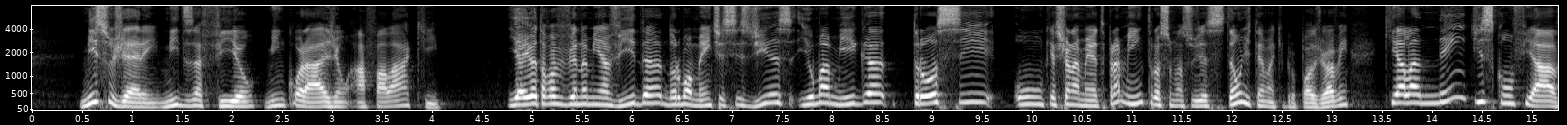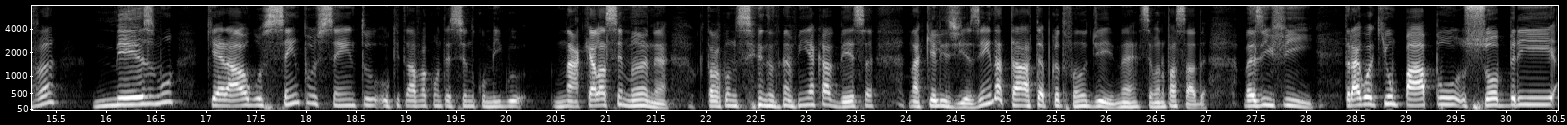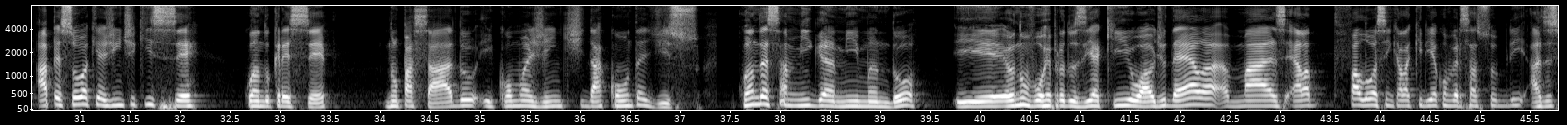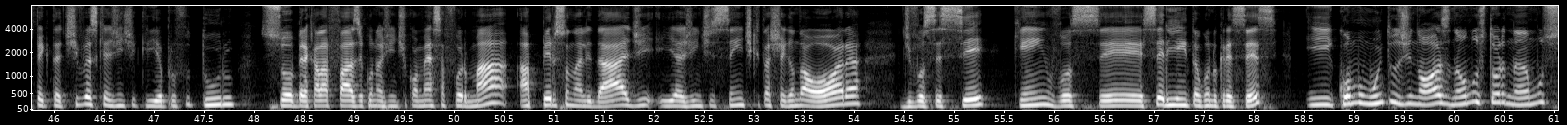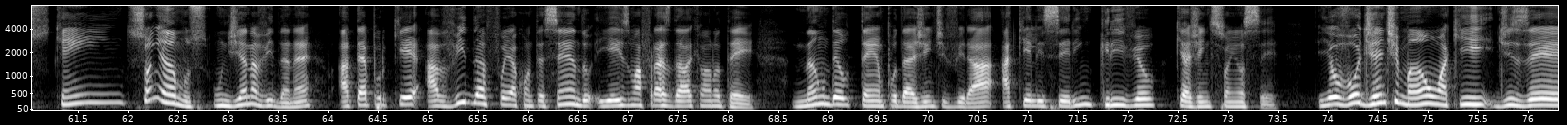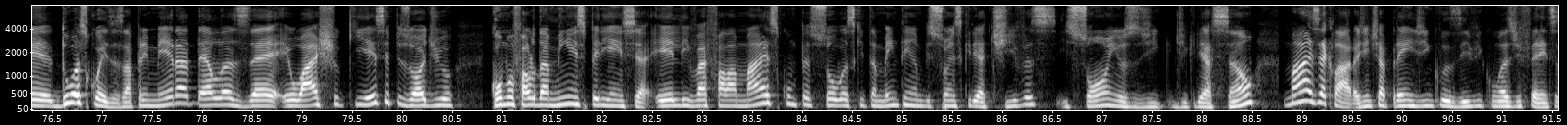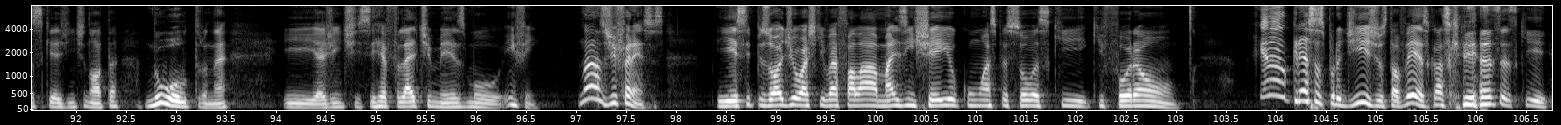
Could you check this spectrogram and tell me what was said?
me sugerem, me desafiam, me encorajam a falar aqui. E aí eu tava vivendo a minha vida normalmente esses dias e uma amiga trouxe um questionamento para mim, trouxe uma sugestão de tema aqui pro Pós-Jovem que ela nem desconfiava mesmo que era algo 100% o que estava acontecendo comigo naquela semana, o que estava acontecendo na minha cabeça naqueles dias. E ainda tá, até porque eu tô falando de, né, semana passada. Mas enfim, trago aqui um papo sobre a pessoa que a gente quis ser quando crescer no passado e como a gente dá conta disso. Quando essa amiga me mandou e eu não vou reproduzir aqui o áudio dela, mas ela falou assim que ela queria conversar sobre as expectativas que a gente cria para o futuro, sobre aquela fase quando a gente começa a formar a personalidade e a gente sente que está chegando a hora de você ser quem você seria então quando crescesse. E como muitos de nós não nos tornamos quem sonhamos um dia na vida, né? Até porque a vida foi acontecendo, e eis uma frase dela que eu anotei não deu tempo da gente virar aquele ser incrível que a gente sonhou ser. E eu vou de antemão aqui dizer duas coisas. A primeira delas é: eu acho que esse episódio, como eu falo da minha experiência, ele vai falar mais com pessoas que também têm ambições criativas e sonhos de, de criação. Mas é claro, a gente aprende inclusive com as diferenças que a gente nota no outro, né? E a gente se reflete mesmo, enfim, nas diferenças. E esse episódio eu acho que vai falar mais em cheio com as pessoas que, que foram. crianças prodígios, talvez, aquelas crianças que,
